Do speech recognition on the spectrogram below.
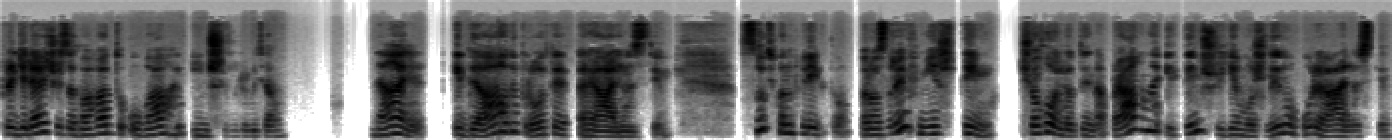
приділяючи забагато уваги іншим людям. Далі ідеали проти реальності. Суть конфлікту розрив між тим, чого людина прагне, і тим, що є можливим у реальності.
